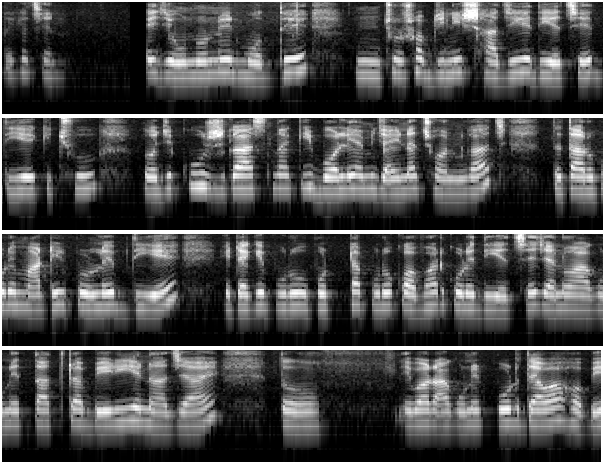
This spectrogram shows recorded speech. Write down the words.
দেখেছেন? এই যে উনুনের মধ্যে ছোট সব জিনিস সাজিয়ে দিয়েছে। দিয়ে কিছু যে কুশ গাছ না কি বলে আমি জানি না, ছন গাছ। তো তার উপরে মাটির প্রলেপ দিয়ে এটাকে পুরো উপরটা পুরো কভার করে দিয়েছে যেন আগুনের তাতটা বেরিয়ে না যায়। তো এবার আগুনের পোড় দেওয়া হবে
